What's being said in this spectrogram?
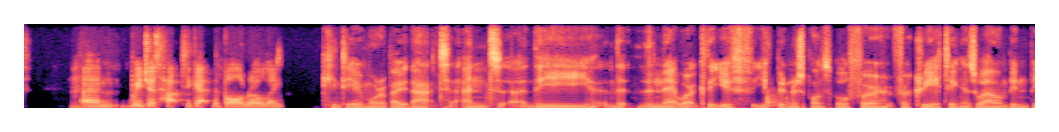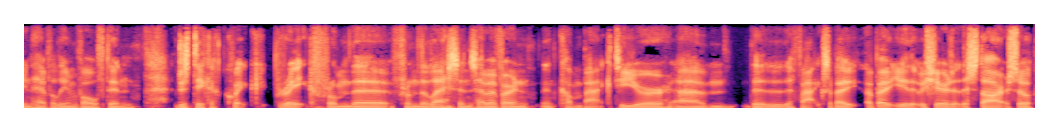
Mm-hmm. Um, we just had to get the ball rolling keen to hear more about that and uh, the, the the network that you've you've been responsible for for creating as well and been been heavily involved in. Just take a quick break from the from the lessons, however, and, and come back to your um, the the facts about about you that we shared at the start. So,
